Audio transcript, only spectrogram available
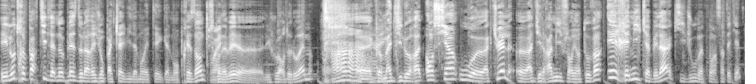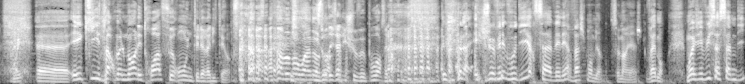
Et l'autre partie de la noblesse de la région PACA, évidemment, était également présente, puisqu'on Ouais. avait euh, les joueurs de l'OM, Ah, euh, comme. Adil Rami, ancien ou euh, actuel, euh, Adil Rami, Florian Thauvin et Rémi Cabella, qui joue maintenant à Saint-Etienne, euh, et qui, normalement, les trois feront une télé-réalité. Hein. un moment ou un autre. Ils ont déjà les cheveux pour, c'est parfait. Et voilà. Et je vais vous dire, ça avait l'air vachement bien, ce mariage. Vraiment. Moi, j'ai vu ça samedi.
